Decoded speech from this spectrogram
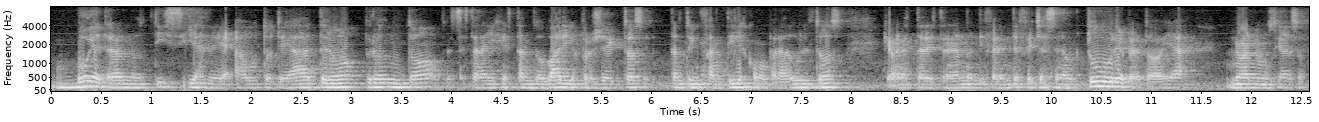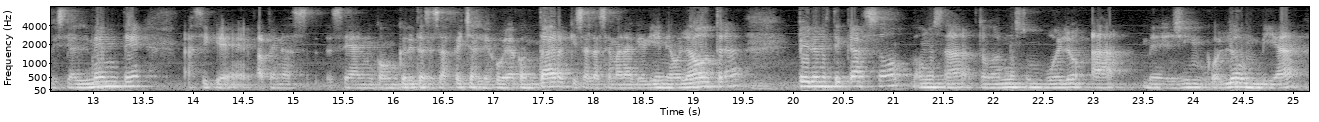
Voy a traer noticias de autoteatro pronto, se están ahí gestando varios proyectos, tanto infantiles como para adultos, que van a estar estrenando en diferentes fechas en octubre, pero todavía no anunciadas oficialmente. Así que apenas sean concretas esas fechas les voy a contar, quizás la semana que viene o la otra. Pero en este caso vamos a tomarnos un vuelo a Medellín, Colombia,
